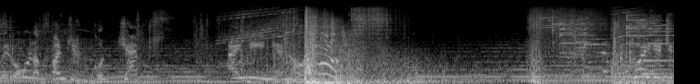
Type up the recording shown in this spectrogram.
We're all a bunch of good chaps. I mean, you know. Why did you...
